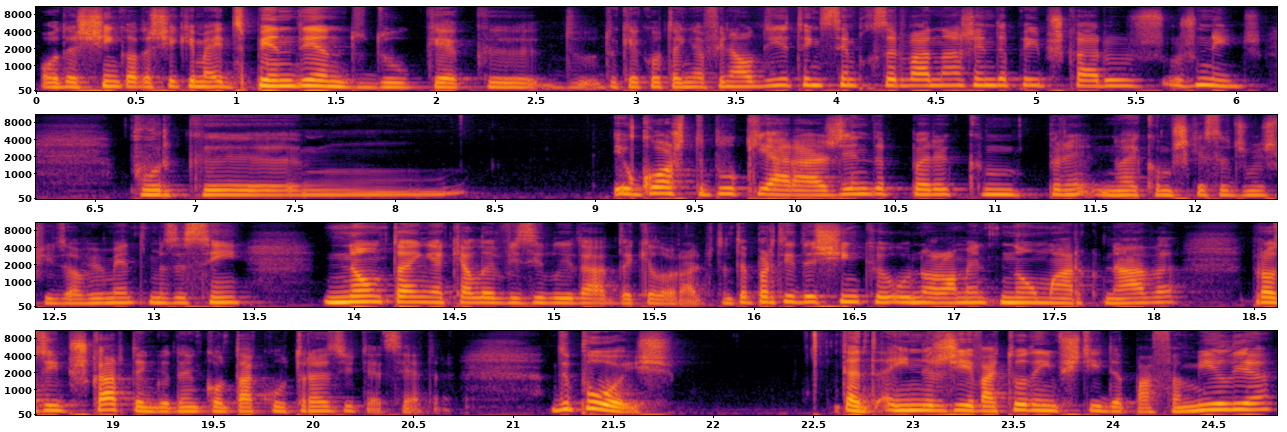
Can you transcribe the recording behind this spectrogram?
ou das cinco ou das cinco e meia, dependendo do que é que, do, do que, é que eu tenho ao final do dia, tenho sempre reservado na agenda para ir buscar os, os meninos porque hum, eu gosto de bloquear a agenda para que me, não é que eu me esqueça dos meus filhos, obviamente, mas assim não tenho aquela visibilidade daquele horário. Portanto, a partir das 5 eu normalmente não marco nada para os ir buscar, tenho de contar com o trânsito, etc. Depois, portanto, a energia vai toda investida para a família,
